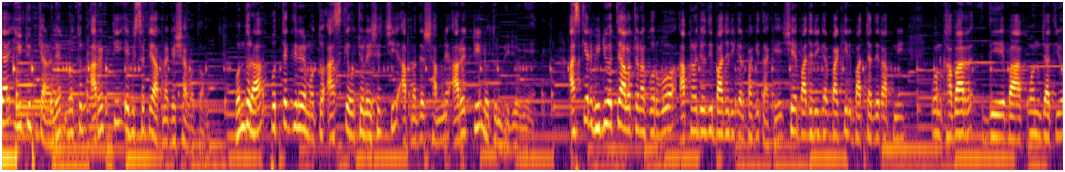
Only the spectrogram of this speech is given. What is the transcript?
যায় ইউটিউব চ্যানেলের নতুন আরও একটি এপিসোডে আপনাকে স্বাগতম। বন্ধুরা প্রত্যেক দিনের মতো আজকেও চলে এসেছি আপনাদের সামনে আরও একটি নতুন ভিডিও নিয়ে। আজকের ভিডিওতে আলোচনা করব, আপনার যদি বাজারিকার পাখি থাকে, সে বাজারিকার পাখির বাচ্চাদের আপনি কোন খাবার দিয়ে বা কোন জাতীয়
